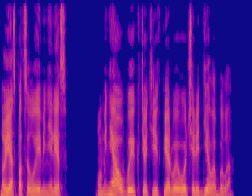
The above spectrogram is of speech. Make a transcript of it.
Но я с поцелуями не лез. У меня, увы, к тете в первую очередь дело было.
